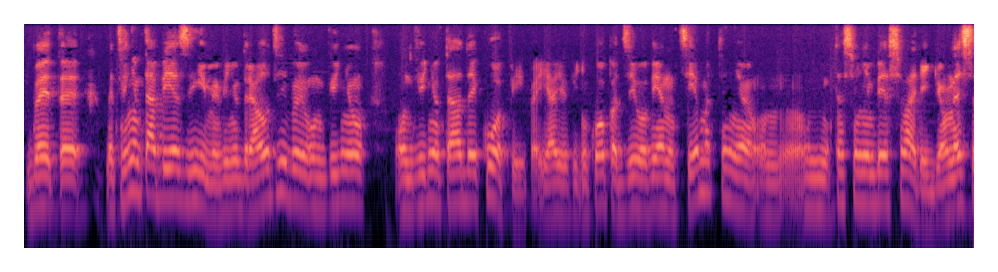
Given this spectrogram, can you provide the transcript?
bet, eh, bet viņam tā bija zīme, viņu draudzībai un viņu, un viņu tādai kopībai, jā, jo viņi kopā dzīvo viena ciematiņa, un, un tas viņiem bija svarīgi, un es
